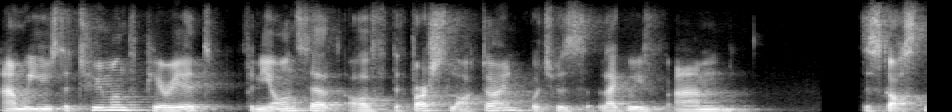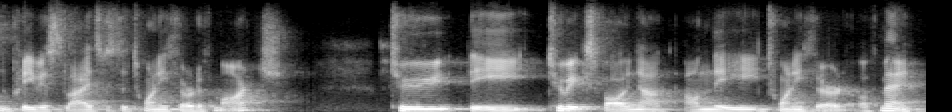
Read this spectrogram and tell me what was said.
and we used a two month period from the onset of the first lockdown, which was like we've um, discussed in previous slides, was the 23rd of March, to the two weeks following that on the 23rd of May.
